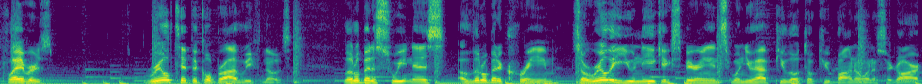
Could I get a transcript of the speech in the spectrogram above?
Flavors. Real typical broadleaf notes. A little bit of sweetness, a little bit of cream. So really unique experience when you have Piloto Cubano in a cigar.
